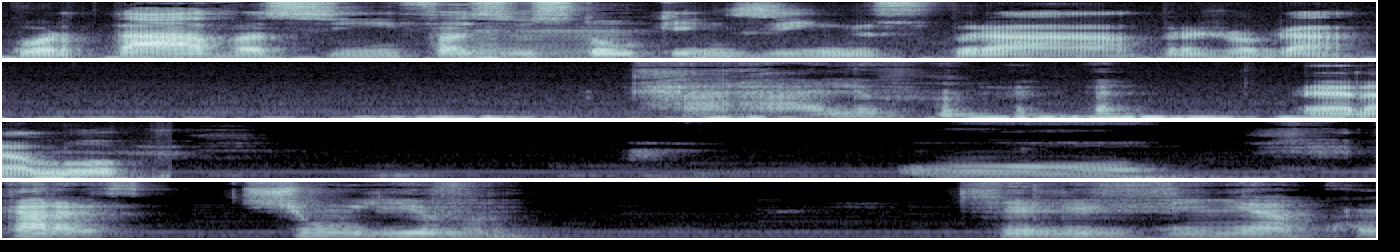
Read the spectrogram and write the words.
Cortava assim e fazia os Uhum. tokenzinhos pra, pra jogar. Caralho. Era louco. O... Cara, tinha um livro que ele vinha com.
